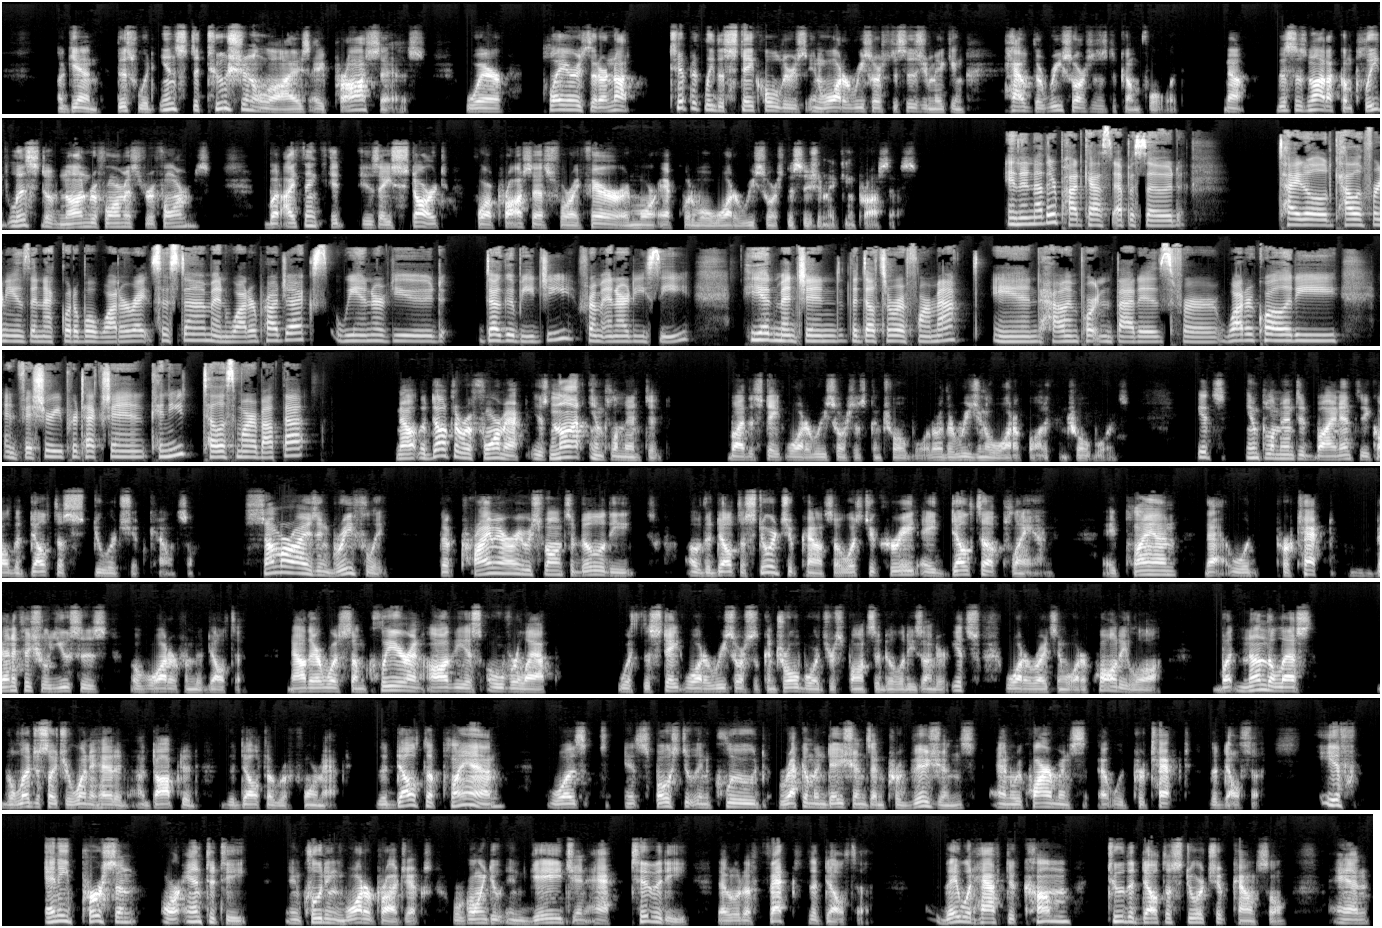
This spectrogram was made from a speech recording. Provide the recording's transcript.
Again, this would institutionalize a process where players that are not typically the stakeholders in water resource decision making have the resources to come forward. Now, this is not a complete list of non reformist reforms, but I think it is a start for a process for a fairer and more equitable water resource decision making process. In another podcast episode, titled California's Inequitable Water Rights System and Water Projects, we interviewed Doug Obegi from NRDC. He had mentioned the Delta Reform Act and how important that is for water quality and fishery protection. Can you tell us more about that? Now, the Delta Reform Act is not implemented by the State Water Resources Control Board or the Regional Water Quality Control Boards. It's implemented by an entity called the Delta Stewardship Council. Summarizing briefly, the primary responsibility of the Delta Stewardship Council was to create a Delta plan, a plan that would protect beneficial uses of water from the Delta. Now, there was some clear and obvious overlap with the State Water Resources Control Board's responsibilities under its water rights and water quality law. But nonetheless, the legislature went ahead and adopted the Delta Reform Act. The Delta Plan was it's supposed to include recommendations and provisions and requirements that would protect the Delta. If any person or entity, including water projects, were going to engage in activity that would affect the Delta, they would have to come to the Delta Stewardship Council and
